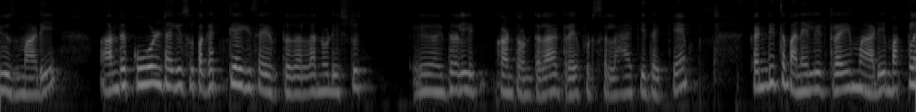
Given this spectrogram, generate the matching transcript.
ಯೂಸ್ ಮಾಡಿ. ಅಂದರೆ ಕೋಲ್ಡಾಗಿ ಸ್ವಲ್ಪ ಗಟ್ಟಿಯಾಗಿ ಸಹ ಇರ್ತದಲ್ಲ. ನೋಡಿ, ಎಷ್ಟು ಇದರಲ್ಲಿ ಕಾಣ್ತಾ ಉಂಟಲ್ಲ ಡ್ರೈ ಫ್ರೂಟ್ಸ್ ಎಲ್ಲ ಹಾಕಿದ್ದಕ್ಕೆ. ಖಂಡಿತ ಮನೆಯಲ್ಲಿ ಟ್ರೈ ಮಾಡಿ ಮಕ್ಕಳ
